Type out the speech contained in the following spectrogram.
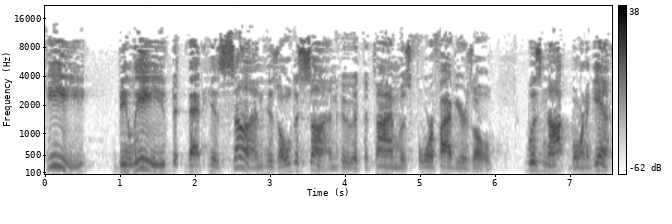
he believed that his son, his oldest son, who at the time was four or five years old, was not born again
